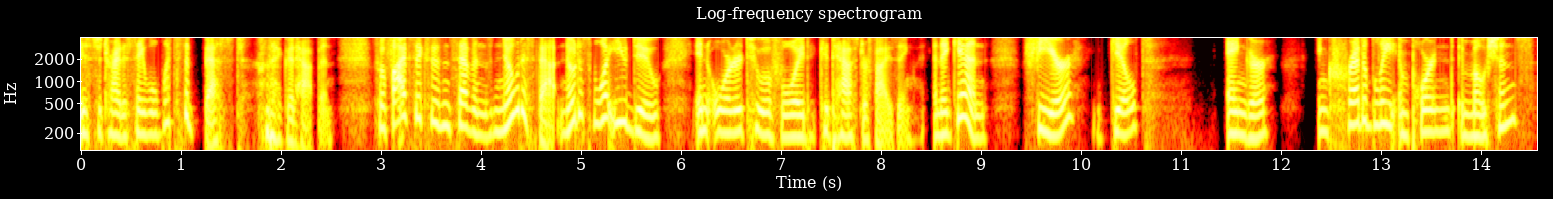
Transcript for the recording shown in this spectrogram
is to try to say, well, what's the best that could happen? So five, sixes, and sevens, notice that. Notice what you do in order to avoid catastrophizing. And again, fear, guilt, anger, incredibly important emotions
